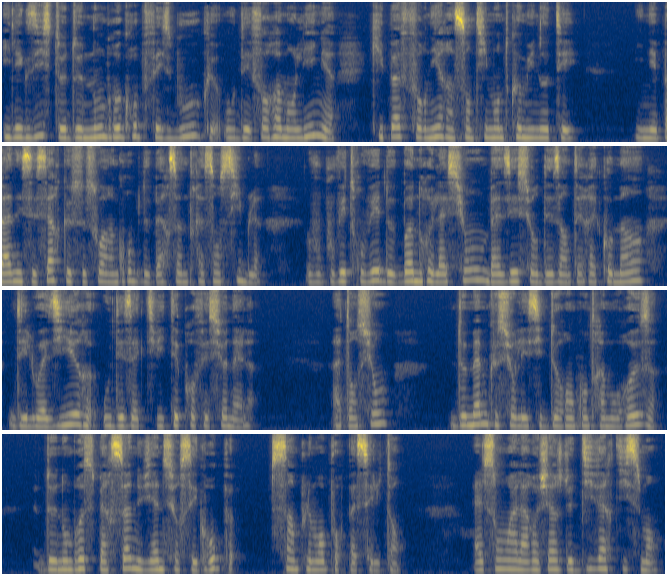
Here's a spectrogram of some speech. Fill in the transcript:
Il existe de nombreux groupes Facebook ou des forums en ligne qui peuvent fournir un sentiment de communauté, il n'est pas nécessaire que ce soit un groupe de personnes très sensibles. Vous pouvez trouver de bonnes relations basées sur des intérêts communs, des loisirs ou des activités professionnelles. Attention, de même que sur les sites de rencontres amoureuses, de nombreuses personnes viennent sur ces groupes simplement pour passer le temps. Elles sont à la recherche de divertissement,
